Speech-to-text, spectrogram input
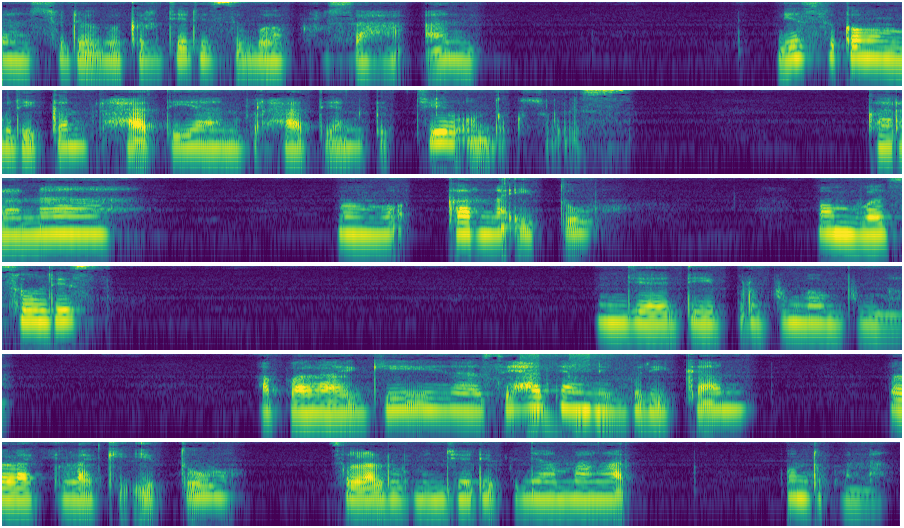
dan sudah bekerja di sebuah perusahaan. Dia suka memberikan perhatian-perhatian kecil untuk Sulis. Karena karena itu membuat Sulis menjadi berbunga-bunga. Apalagi nasihat yang diberikan laki-laki itu selalu menjadi penyemangat untuk menang.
